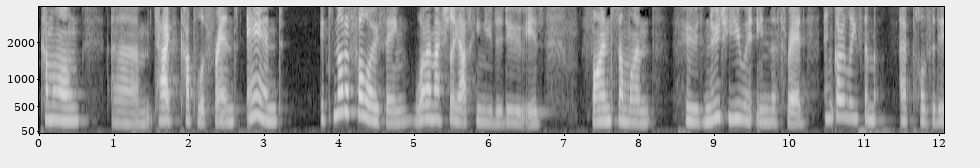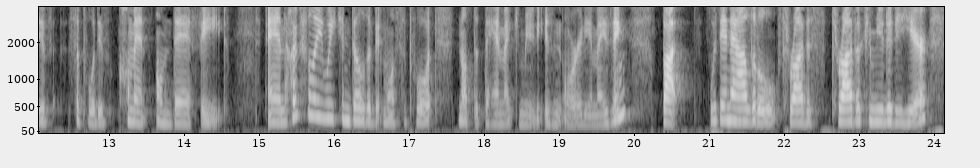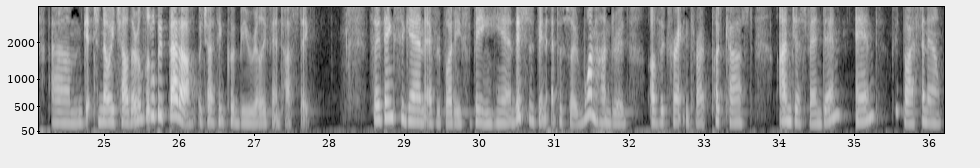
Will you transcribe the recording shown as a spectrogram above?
Come along, um, tag a couple of friends, and it's not a follow thing. What I'm actually asking you to do is find someone who's new to you in the thread and go leave them a positive, supportive comment on their feed and hopefully we can build a bit more support. Not that the handmade community isn't already amazing, but within our little Thriver, Thriver community here, um, get to know each other a little bit better, which I think would be really fantastic. So thanks again, everybody, for being here. This has been episode 100 of the Create and Thrive podcast. I'm Jess Van Den, and goodbye for now.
